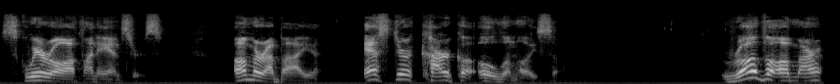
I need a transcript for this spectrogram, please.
square off on answers. Amar Abaya, Esther Karka Olam Hoisa. Rava Amar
